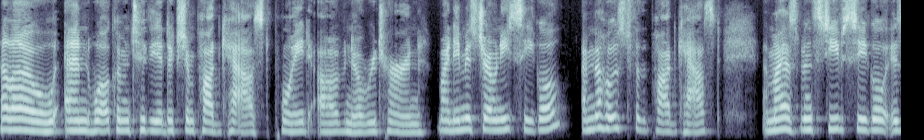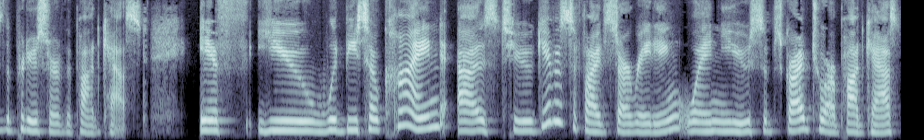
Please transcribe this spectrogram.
Hello, and welcome to the Addiction Podcast, Point of No Return. My name is Joni Siegel. I'm the host for the podcast, and my husband, Steve Siegel, is the producer of the podcast. If you would be so kind as to give us a five star rating when you subscribe to our podcast,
